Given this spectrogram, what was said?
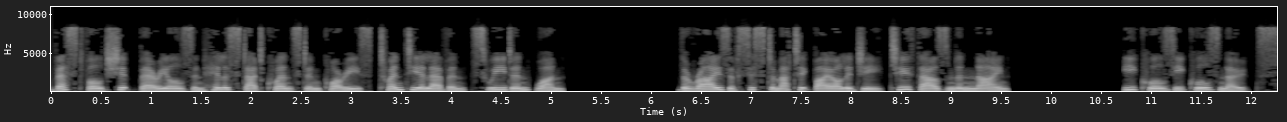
Vestfold Ship Burials and Hyllestad Quernstone Quarries 2011 Sweden 1. The Rise of Systematic Biology 2009 Notes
